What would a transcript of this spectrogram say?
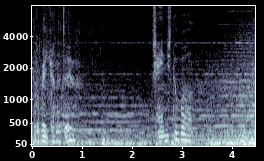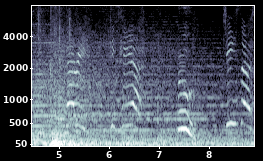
what are we gonna do? Change the world. Who? Jesus!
